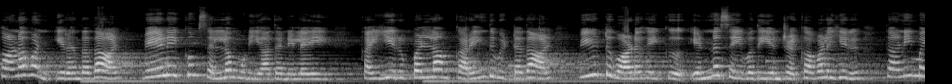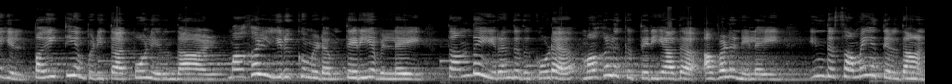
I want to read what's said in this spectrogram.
கணவன் இறந்ததால் வேலைக்கும் செல்ல முடியாத நிலை. கையிருப்பெல்லாம் கரைந்து விட்டதால் வீட்டு வாடகைக்கு என்ன செய்வது என்ற கவலையில் தனிமையில் பைத்தியம் பிடித்தாற் போல் இருந்தாள். மகள் இருக்குமிடம் தெரியவில்லை. தந்தை இறந்தது கூட மகளுக்கு தெரியாத அவல நிலை. இந்த சமயத்தில்தான்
